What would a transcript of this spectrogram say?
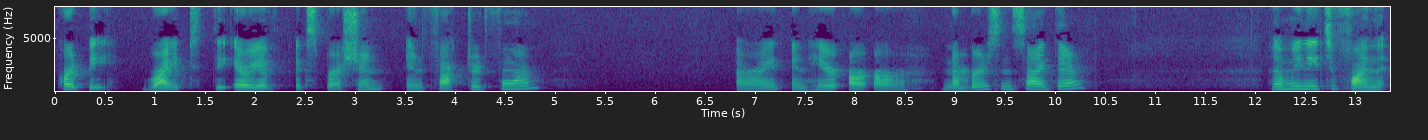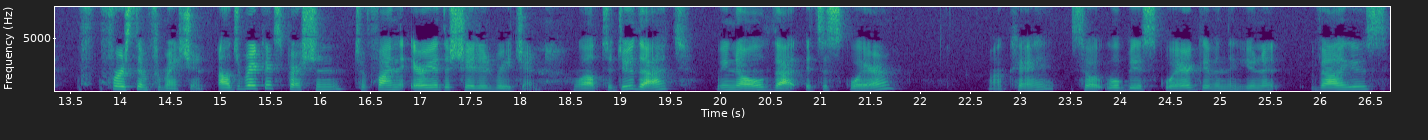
Part B. Write the area of expression in factored form. All right, and here are our numbers inside there. And we need to find the first information, algebraic expression to find the area of the shaded region. Well, to do that, we know that it's a square. Okay, so it will be a square given the unit values.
